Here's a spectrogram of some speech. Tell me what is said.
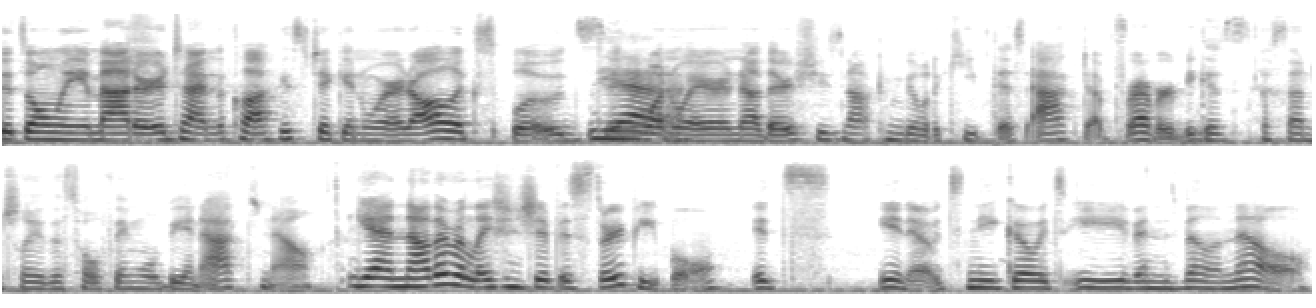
it's only a matter of time the clock is ticking where it all explodes Yeah. in one way or another. She's not going to be able to keep this act up forever because essentially this whole thing will be an act now. Yeah, now the relationship is three people. It's you know, it's Niko, it's Eve, and it's Villanelle.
